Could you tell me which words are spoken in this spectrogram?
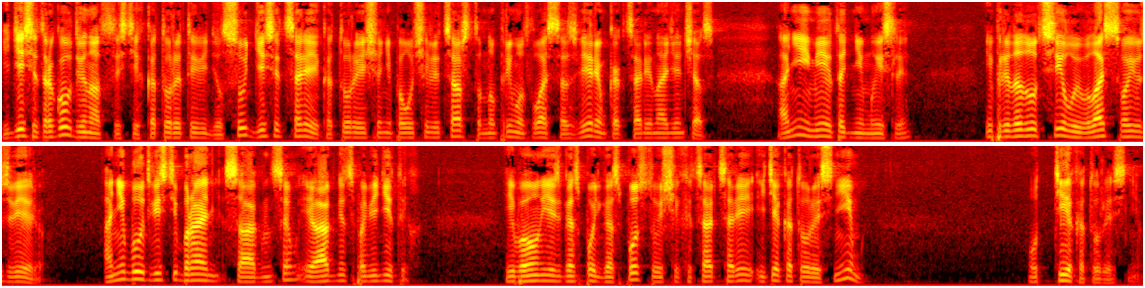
И десять рогов, 12 стих, которые ты видел, суть десять царей, которые еще не получили царство, но примут власть со зверем, как цари на один час. Они имеют одни мысли и предадут силу и власть свою зверю. Они будут вести брань с агнцем, и агнец победит их. Ибо он есть Господь господствующих и царь царей, и те, которые с ним, вот те, которые с ним,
